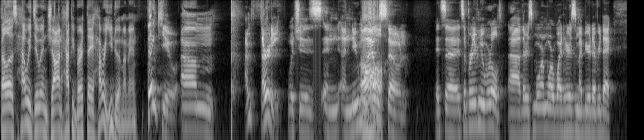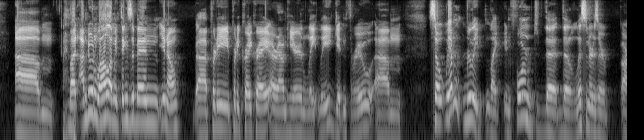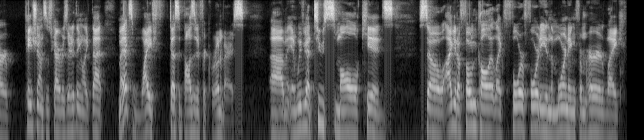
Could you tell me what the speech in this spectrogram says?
Fellas, how we doing? Jon, happy birthday. How are you doing, my man? Thank you. Um, I'm 30, which is an, a new Oh. milestone. It's a it's a brave new world. Uh, there's more and more white hairs in my beard every day. Um, but I'm doing well. I mean, things have been you know uh, pretty pretty cray cray around here lately, getting through. Um, so we haven't really like informed the the listeners or our Patreon subscribers or anything like that. My ex wife tested positive for coronavirus, um, and we've got two small kids. So I get a phone call at like 4:40 in the morning from her, like,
